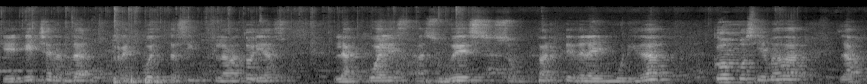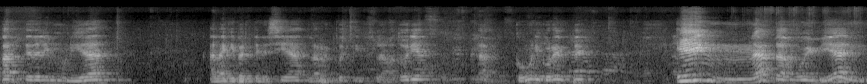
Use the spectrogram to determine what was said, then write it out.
que echan a andar respuestas inflamatorias, las cuales a su vez son parte de la inmunidad, ¿cómo se llamaba la parte de la inmunidad a la que pertenecía la respuesta inflamatoria? La común y corriente. Innata, muy bien.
